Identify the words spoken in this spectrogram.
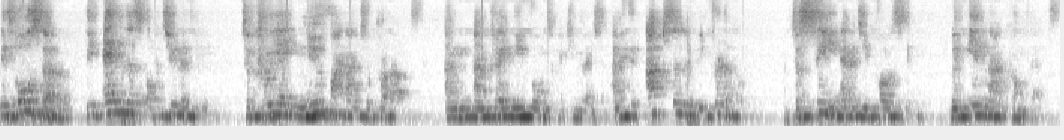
It's also the endless opportunity to create new financial products and, and create new forms of accumulation. And it is absolutely critical to see energy policy within that context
